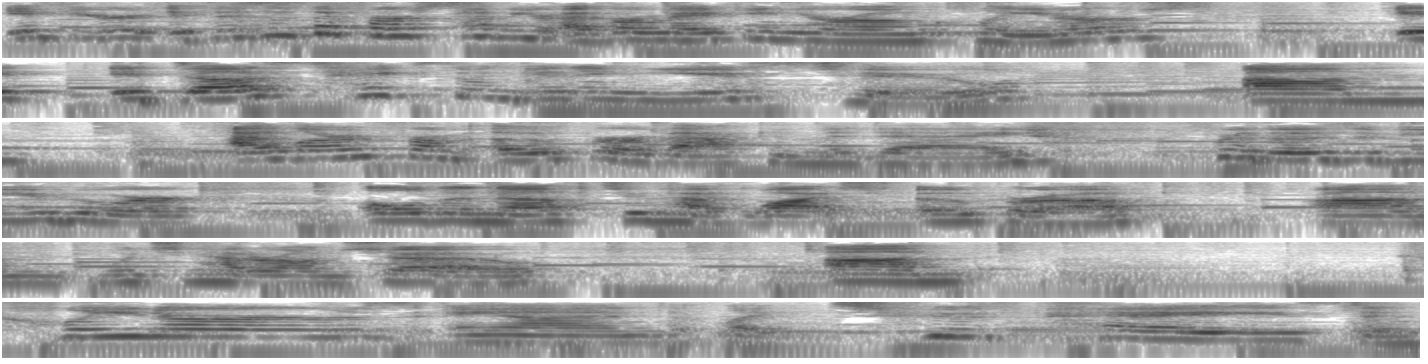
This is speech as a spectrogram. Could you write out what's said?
if you're, if this is the first time you're ever making your own cleaners, it, it does take some getting used to. Um, I learned from Oprah back in the day. For those of you who are old enough to have watched Oprah um, when she had her own show, um, cleaners and like toothpaste and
